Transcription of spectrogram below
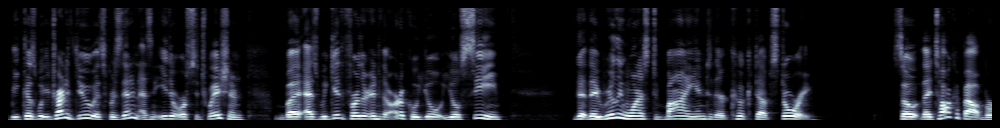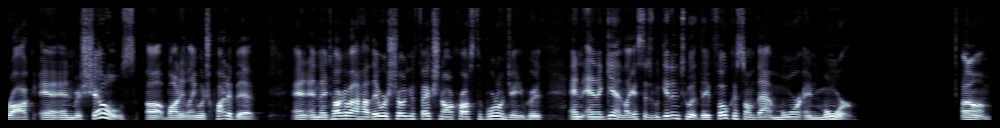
Because what you're trying to do is present it as an either or situation but as we get further into the article, you'll you'll see that they really want us to buy into their cooked up story. So they talk about Barack and, Michelle's uh, body language quite a bit. And, and they talk about how they were showing affection all across the board on January 5th. And, and again, like I said, as we get into it, they focus on that more and more um,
